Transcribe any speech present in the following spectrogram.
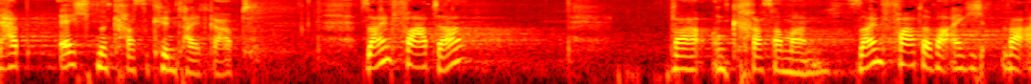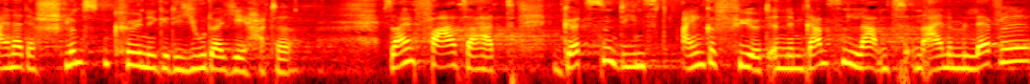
der hat echt eine krasse Kindheit gehabt. Sein Vater war ein krasser Mann. Sein Vater war eigentlich war einer der schlimmsten Könige, die Juda je hatte. Sein Vater hat Götzendienst eingeführt in dem ganzen Land in einem Level,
